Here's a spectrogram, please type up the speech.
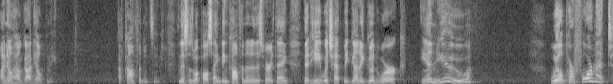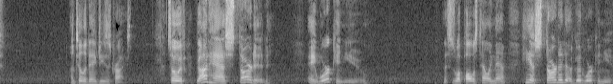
I know how God helped me. I have confidence in it. And this is what Paul's saying being confident of this very thing, that he which hath begun a good work in you will perform it until the day of Jesus Christ. So if God has started a work in you, this is what Paul was telling them. He has started a good work in you.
